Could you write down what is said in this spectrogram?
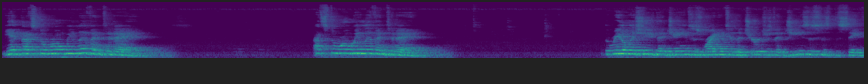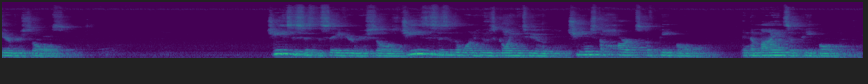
Yet that's the world we live in today. That's the world we live in today. The real issue that James is writing to the church is that Jesus is the Savior of your souls. Jesus is the Savior of your souls. Jesus is the one who's going to change the hearts of people and the minds of people.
